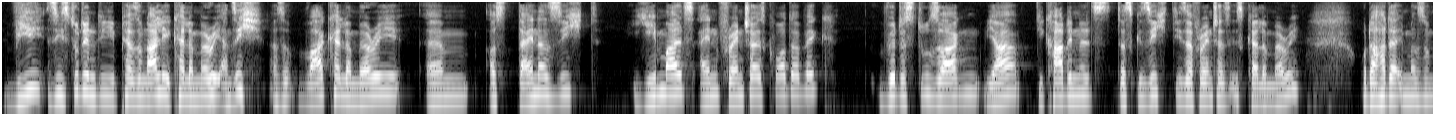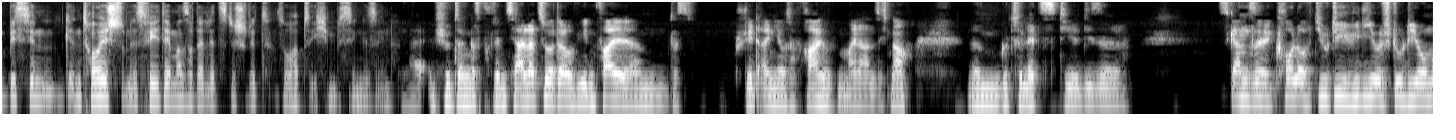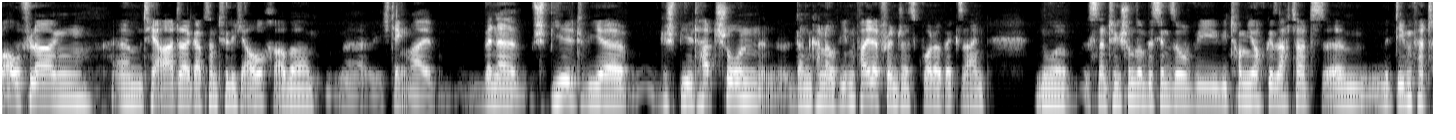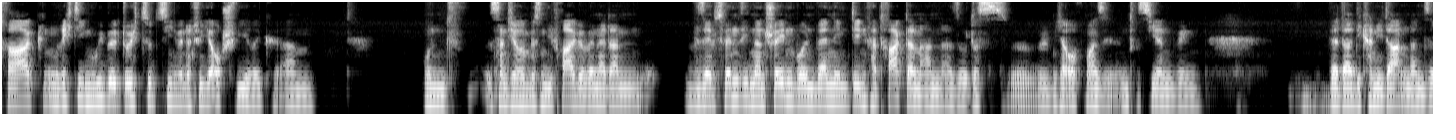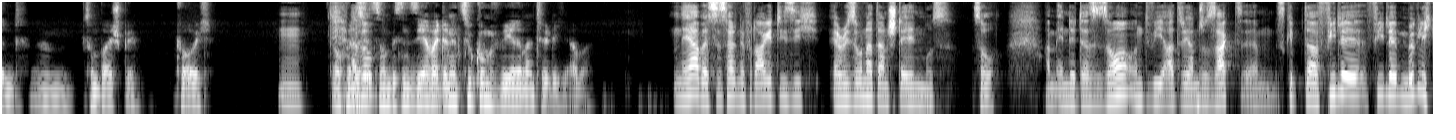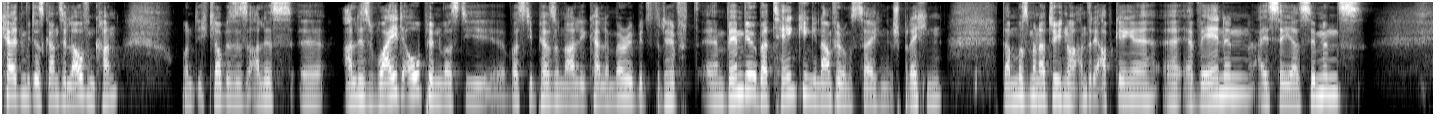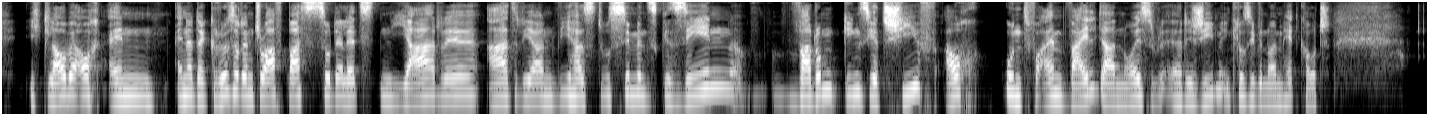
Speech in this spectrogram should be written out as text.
Wie siehst du denn die Personalie Kyler Murray an sich? Also war Kyler Murray ähm, aus deiner Sicht jemals ein Franchise-Quarterback? Würdest du sagen, ja, die Cardinals, das Gesicht dieser Franchise ist Kyler Murray? Oder hat er immer so ein bisschen enttäuscht und es fehlte immer so der letzte Schritt? So habe ich ein bisschen gesehen. Ich würde sagen, das Potenzial dazu hat er auf jeden Fall. Ähm, das steht eigentlich außer Frage, meiner Ansicht nach. Ähm, gut, zuletzt hier diese das ganze Call of Duty Videostudium, Auflagen, ähm, Theater gab's natürlich auch, aber äh, ich denke mal, wenn er spielt, wie er gespielt hat schon, dann kann er auf jeden Fall der Franchise Quarterback sein. Nur ist natürlich schon so ein bisschen so, wie, wie Tommy auch gesagt hat, ähm, mit dem Vertrag einen richtigen Rebuild durchzuziehen, wäre natürlich auch schwierig. Ähm, und ist natürlich auch ein bisschen die Frage, wenn er dann, selbst wenn sie ihn dann traden wollen, wer nimmt den Vertrag dann an? Also das äh, würde mich auch mal interessieren, wen, wer da die Kandidaten dann sind, ähm, zum Beispiel für euch. Mhm. Auch wenn also, das jetzt noch ein bisschen sehr weit in der Zukunft wäre natürlich, aber. Naja, aber es ist halt eine Frage, die sich Arizona dann stellen muss. So, am Ende der Saison. Und wie Adrian schon sagt, ähm, es gibt da viele, viele Möglichkeiten, wie das Ganze laufen kann. Und ich glaube, es ist alles, äh, alles wide open, was die, was die Personalie Kyler Murray betrifft. Ähm, wenn wir über Tanking in Anführungszeichen sprechen, dann muss man natürlich noch andere Abgänge äh, erwähnen. Isaiah Simmons. Ich glaube auch ein, einer der größeren Draft-Busts so der letzten Jahre. Adrian, wie hast du Simmons gesehen? Warum ging es jetzt schief? Auch und vor allem, weil da ein neues Regime inklusive neuem Headcoach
